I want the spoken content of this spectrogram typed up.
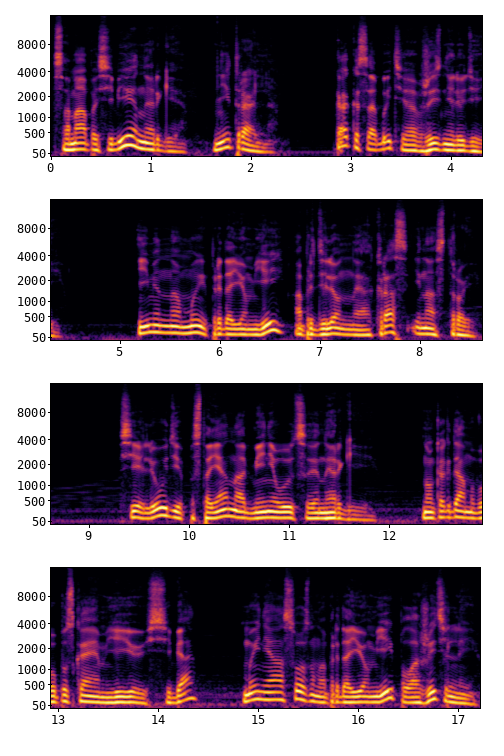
Сама по себе энергия нейтральна, как и события в жизни людей. Именно мы придаем ей определенный окрас и настрой. Все люди постоянно обмениваются энергией, но когда мы выпускаем ее из себя, мы неосознанно придаем ей положительный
